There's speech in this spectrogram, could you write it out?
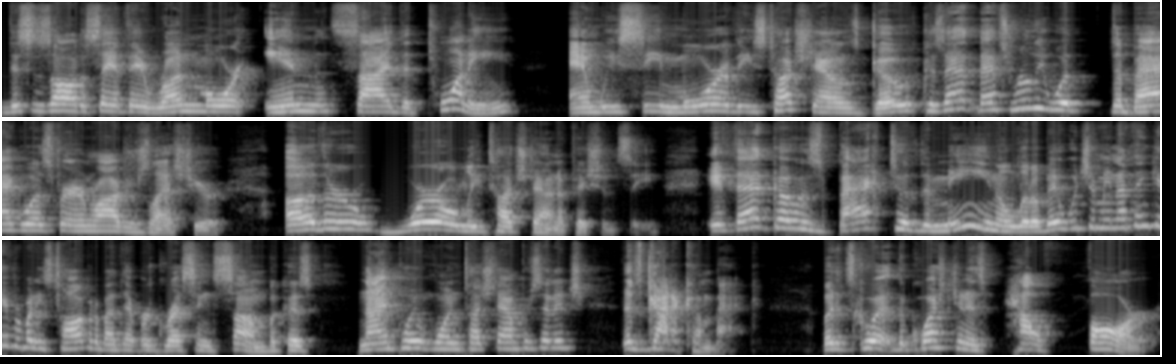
this is all to say if they run more inside the 20 and we see more of these touchdowns go because that that's really what the bag was for Aaron Rodgers last year. Otherworldly touchdown efficiency. If that goes back to the mean a little bit, which I mean, I think everybody's talking about that regressing some because 9.1 touchdown percentage, that's got to come back. But it's the question is how far.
